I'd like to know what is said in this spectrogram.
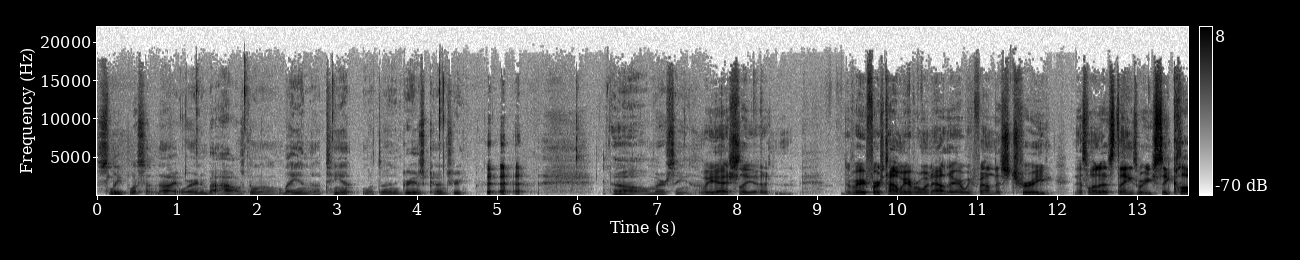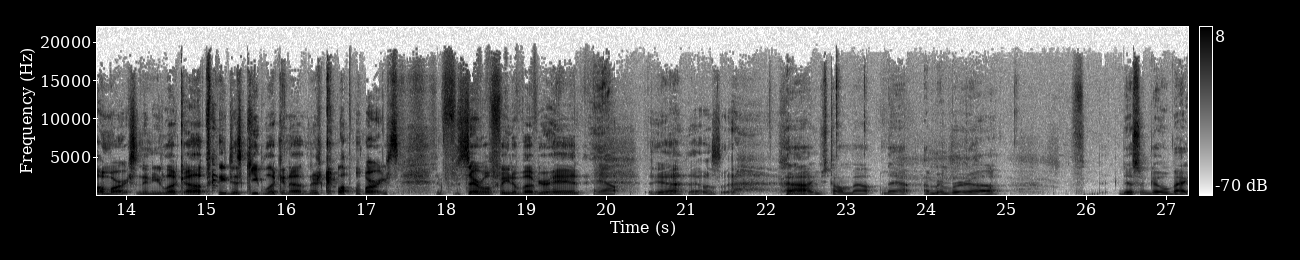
sleepless at night, worrying about how I was gonna lay in the tent with the in Grizz country. oh mercy! We actually, uh, the very first time we ever went out there, we found this tree. And it's one of those things where you see claw marks, and then you look up, and you just keep looking up, and there's claw marks several feet above your head. Yeah, Yeah, that was. Uh, I was talking about that. I remember uh, this would go back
